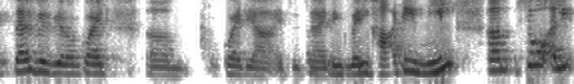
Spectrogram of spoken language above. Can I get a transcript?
itself is you know quite um quite yeah it's it's i think very hearty meal um so Ali,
